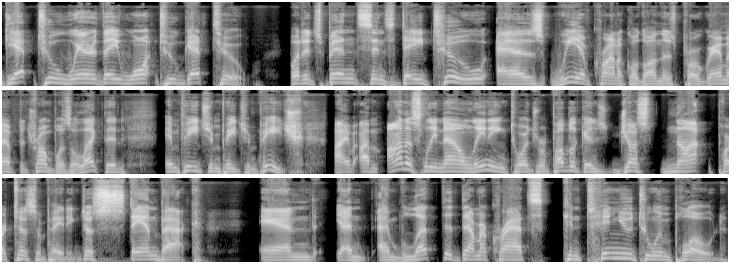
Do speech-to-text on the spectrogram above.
get to where they want to get to. But it's been since day two, as we have chronicled on this program after Trump was elected impeach, impeach, impeach. I, I'm honestly now leaning towards Republicans just not participating, just stand back and and and let the Democrats continue to implode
